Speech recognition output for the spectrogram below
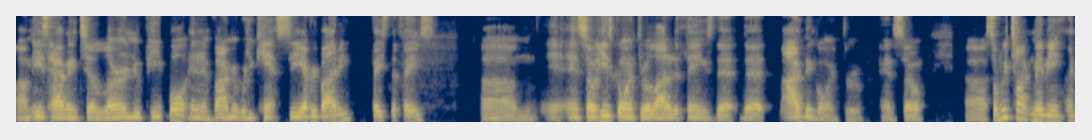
Um, he's having to learn new people in an environment where you can't see everybody face to face. Um, and so he's going through a lot of the things that that I've been going through. And so, uh, so we talked maybe I,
